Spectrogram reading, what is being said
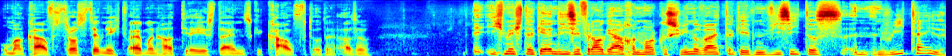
und man kauft es trotzdem nicht, weil man hat ja erst eines gekauft, oder? Also ich möchte gerne diese Frage auch an Markus Schwingel weitergeben. Wie sieht das ein, ein Retailer?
